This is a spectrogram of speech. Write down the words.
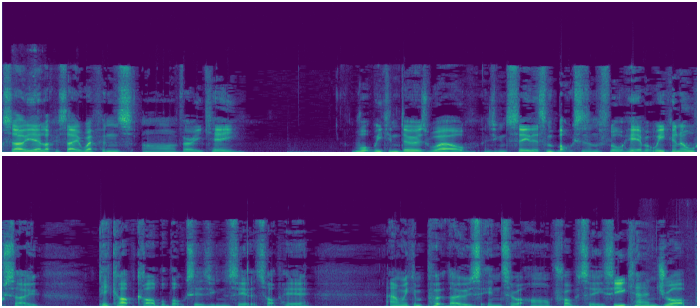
So yeah, like I say, weapons are very key. What we can do as well, as you can see, there's some boxes on the floor here, but we can also pick up cardboard boxes. You can see at the top here and we can put those into our property. So you can drop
